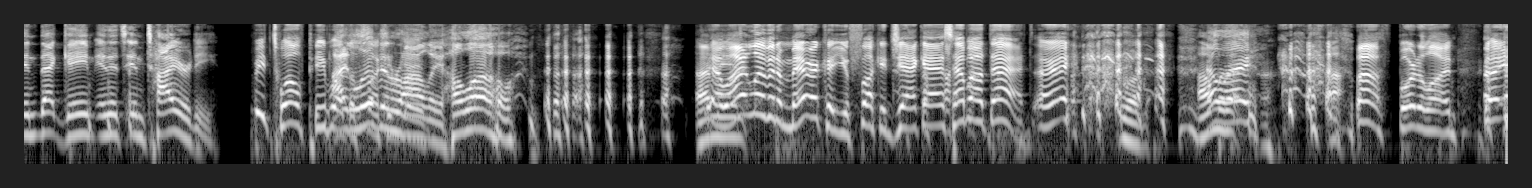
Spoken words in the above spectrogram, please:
in that game in its entirety. Be twelve people. I live fucking in game. Raleigh. Hello. I yeah, mean, well, I live in America, you fucking jackass. How about that? All right. look, I'm gonna- LA. well, borderline. Right?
